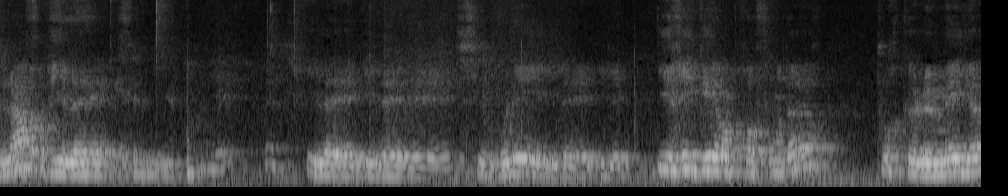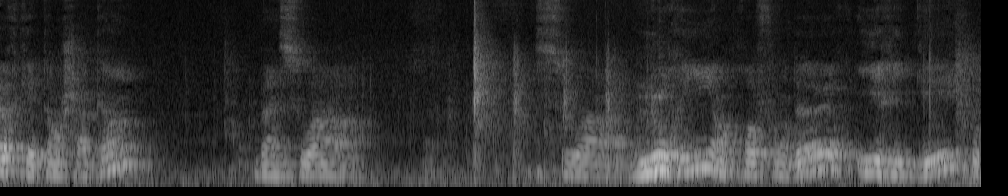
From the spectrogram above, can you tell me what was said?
L'arbre, il est, il est, il est, si vous voulez, il est, il est irrigué en profondeur pour que le meilleur qui est en chacun ben, soit, soit nourri en profondeur, irrigué, pour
